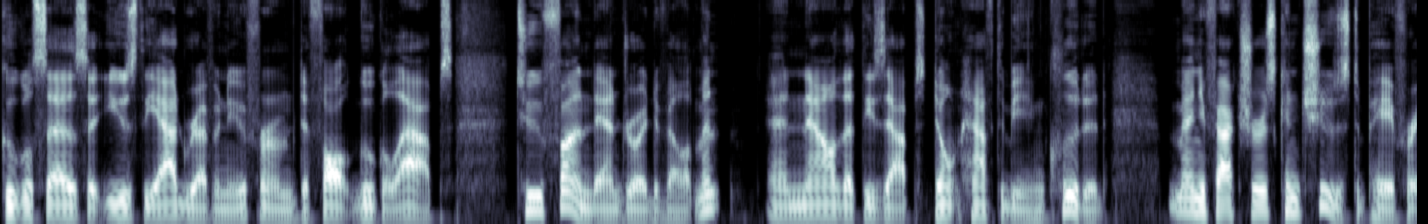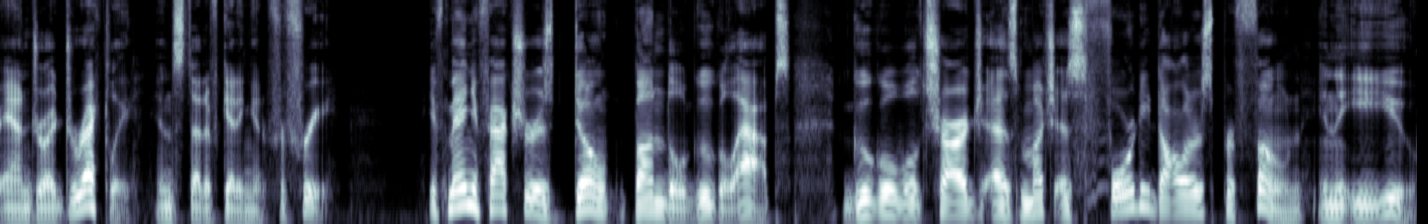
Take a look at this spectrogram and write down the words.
Google says it used the ad revenue from default Google apps to fund Android development, and now that these apps don't have to be included, manufacturers can choose to pay for Android directly instead of getting it for free. If manufacturers don't bundle Google apps, Google will charge as much as $40 per phone in the EU.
